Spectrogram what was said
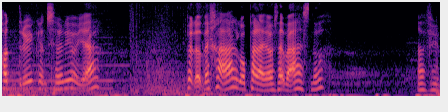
Hot trick, ¿en serio ya? Pero deja algo para los demás, ¿no? En fin.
